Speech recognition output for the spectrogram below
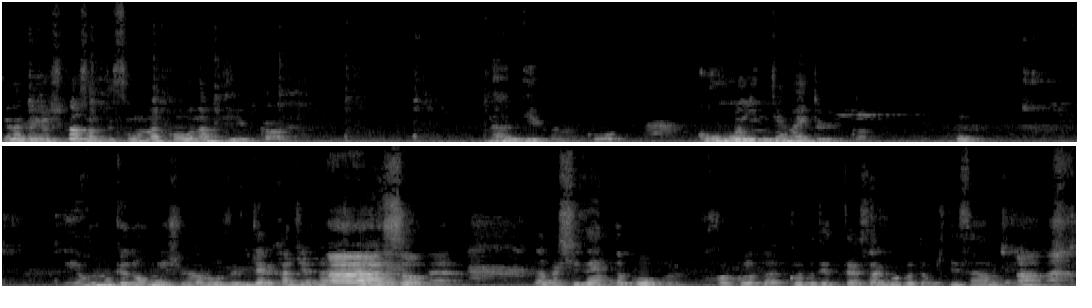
でなんか吉川さんってそんなこうなんていうかなんていうかなこう強引じゃないというか。やんなきゃダメでしょやろうぜみたいな感じじゃなくて。ああそうね。なんか自然とこうこういうことこういうことやったらさこういうこと起きてさみたいな。あ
